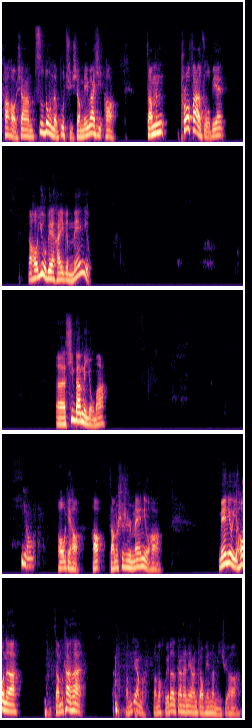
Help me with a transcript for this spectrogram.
它好像自动的不取消，没关系哈。咱们 profile 左边，然后右边还有一个 menu。呃，新版本有吗？有。OK 哈，好，咱们试试 menu 哈。menu 以后呢，咱们看看，咱们这样吧，咱们回到刚才那张照片上面去哈。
